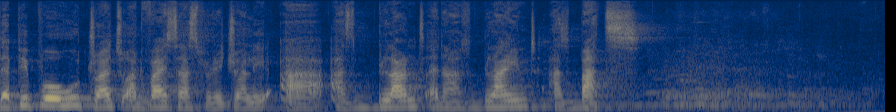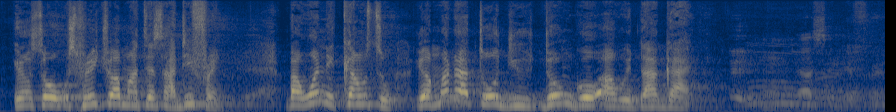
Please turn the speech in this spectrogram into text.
the people who try to advise us spiritually, are as blunt and as blind as bats. You know, so spiritual matters are different. But when it comes to your mother told you, don't go out with that guy. That's different.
